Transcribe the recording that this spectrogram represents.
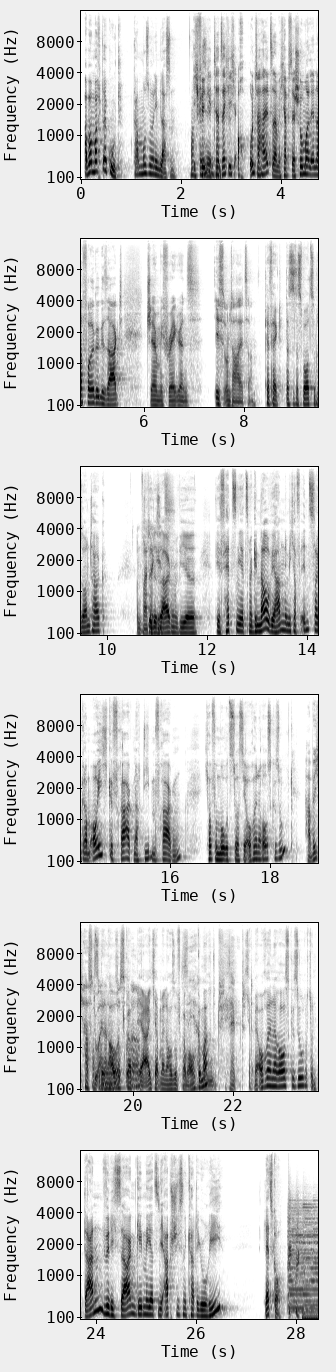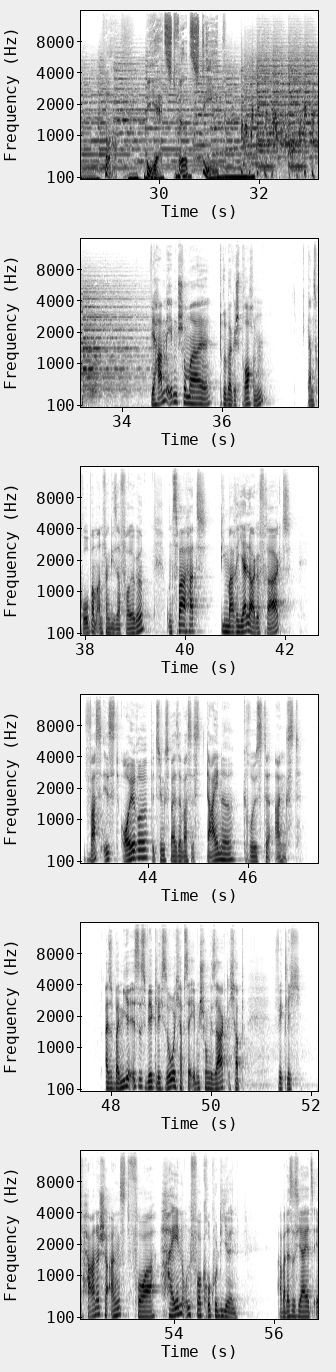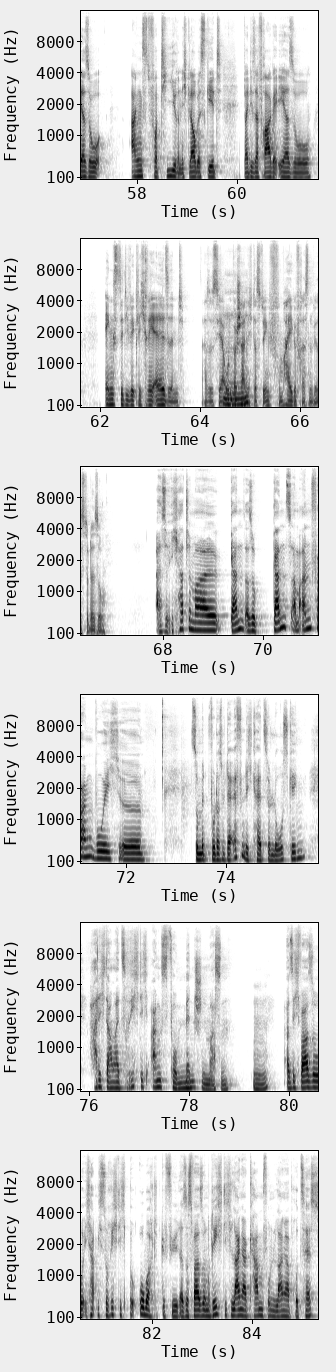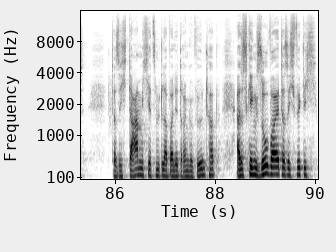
Aber macht er gut. Kann, muss man ihm lassen. Macht Ich er finde ihn gut. tatsächlich auch unterhaltsam. Ich habe es ja schon mal in der Folge gesagt. Jeremy Fragrance ist unterhaltsam. Perfekt. Das ist das Wort zum Sonntag. Und Ich weiter würde geht's. sagen, wir, wir fetzen jetzt mal. Genau, wir haben nämlich auf Instagram euch gefragt nach dieben Fragen. Ich hoffe, Moritz, du hast dir auch eine rausgesucht. Habe ich? Hast, Hast du eine raus? Hausaufgaben? Oder? Ja, ich habe meine Hausaufgaben Sehr auch gemacht. Gut, sehr gut. Ich habe mir auch eine rausgesucht. Und dann würde ich sagen, gehen wir jetzt in die abschließende Kategorie. Let's go. Jetzt wird's deep. Wir haben eben schon mal drüber gesprochen, ganz grob am Anfang dieser Folge. Und zwar hat die Mariella gefragt, was ist eure beziehungsweise was ist deine größte Angst? Also bei mir ist es wirklich so, ich habe es ja eben schon gesagt, ich habe wirklich panische Angst vor Haien und vor Krokodilen. Aber das ist ja jetzt eher so Angst vor Tieren. Ich glaube, es geht bei dieser Frage eher so Ängste, die wirklich reell sind. Also es ist ja unwahrscheinlich, dass du irgendwie vom Hai gefressen wirst oder so. Also ich hatte mal ganz, also ganz am Anfang, wo ich äh, so mit, wo das mit der Öffentlichkeit so losging, hatte ich damals richtig Angst vor Menschenmassen. Also ich war so, ich habe mich so richtig beobachtet gefühlt. Also es war so ein richtig langer Kampf und ein langer Prozess, dass ich da mich jetzt mittlerweile dran gewöhnt habe. Also es ging so weit, dass ich wirklich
